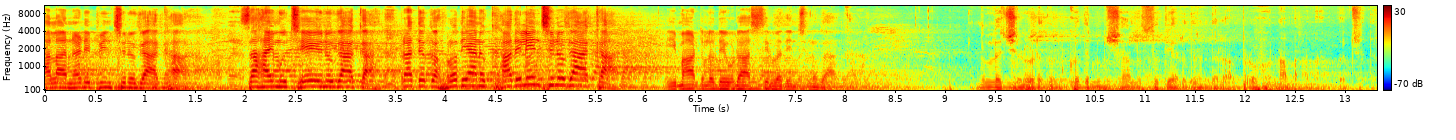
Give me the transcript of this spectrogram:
అలా నడిపించునుగాక. సహాయము చేయునుగాక. ప్రతి ఒక్క హృదయాన్ని కదిలించునుగాక. ఈ మాటలు దేవుడు ఆశీర్వదించునుగాక. నిలచిన కొద్ది నిమిషాలు స్థుతి అర్థందరూ ప్రభు నామన వచ్చేది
